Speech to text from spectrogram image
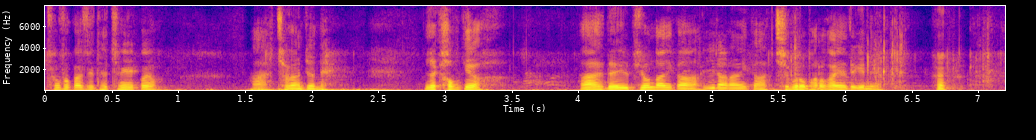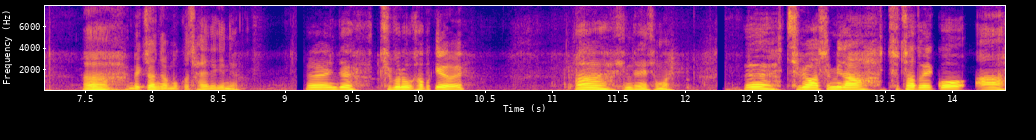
청소까지 대충 했고요. 아, 저가 앉았네. 이제 가볼게요. 아, 내일 비 온다니까 일 안 하니까 집으로 바로 가야 되겠네요. 아, 맥주 한잔 먹고 자야 되겠네요. 네, 이제 집으로 가볼게요. 아, 힘드네 정말. 네, 집에 왔습니다. 주차도 했고, 아,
